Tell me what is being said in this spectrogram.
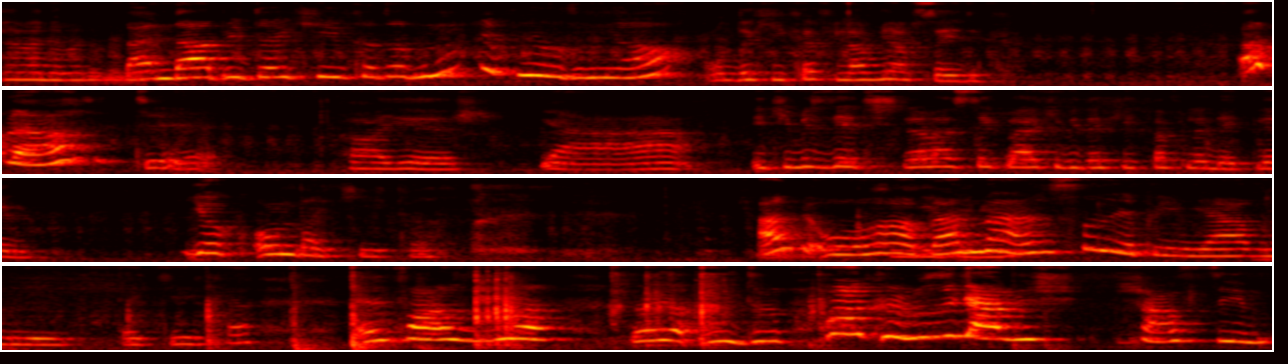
Hemen hemen hemen. Ben daha bir dakikada bunu mu yapıyorum ya? 10 dakika falan mı yapsaydık? Abi hadi. Hayır. Ya. İkimiz de yetiştiremezsek belki bir dakika falan eklerim. Yok 10 dakika. Abi oha Siz ben yapın. nasıl yapayım ya bunu dakika? En fazla böyle uydu. Ha kırmızı gelmiş. Şanslıyım.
